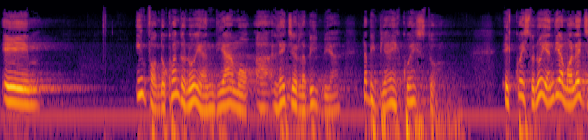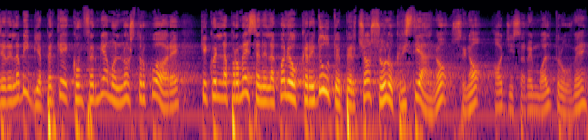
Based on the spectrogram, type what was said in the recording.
E in fondo quando noi andiamo a leggere la Bibbia, la Bibbia è questo. E questo noi andiamo a leggere la Bibbia perché confermiamo il nostro cuore che quella promessa nella quale ho creduto e perciò sono cristiano, se no oggi saremmo altrove,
